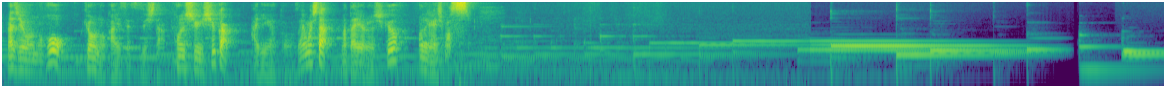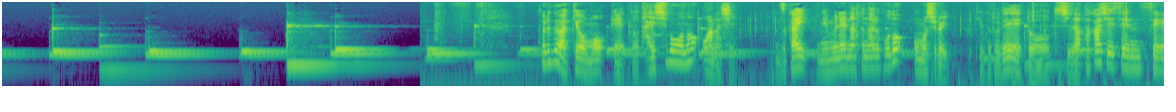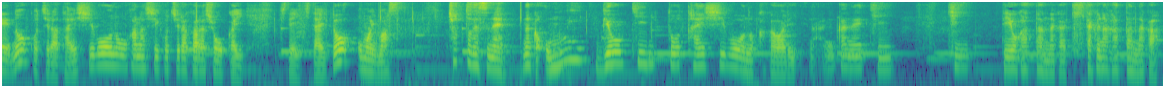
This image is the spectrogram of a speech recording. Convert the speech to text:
ラジオの方今日の解説でした。今週1週間ありがとうございました。またよろしくお願いします。それでは今日も、えーと、体脂肪のお話。図解眠れなくなるほど面白い。ということで、えっ、ー、と、土田隆先生のこちら体脂肪のお話こちらから紹介していきたいと思います。ちょっとですねなんか重い病気と体脂肪の関わりなんかね聞聞いてよかったんだか聞きたくなかったんだか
